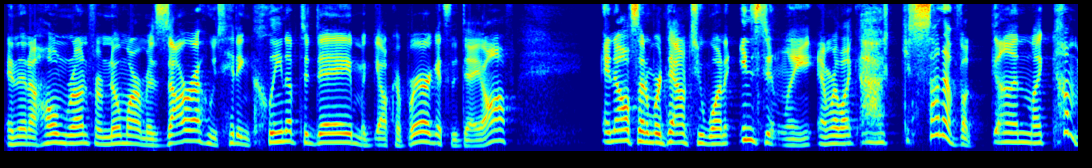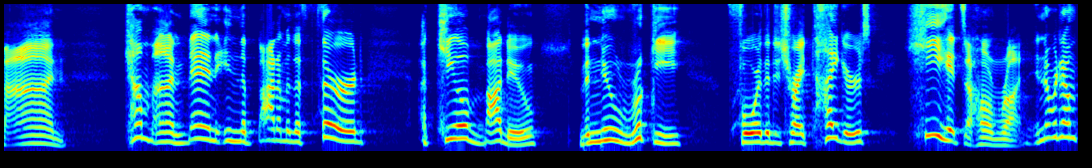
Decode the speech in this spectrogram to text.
and then a home run from Nomar Mazara, who's hitting cleanup today. Miguel Cabrera gets the day off. And all of a sudden, we're down to one instantly, and we're like, oh, son of a gun. Like, come on. Come on. Then in the bottom of the third, Akil Baddoo, the new rookie for the Detroit Tigers, he hits a home run. And then we're down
